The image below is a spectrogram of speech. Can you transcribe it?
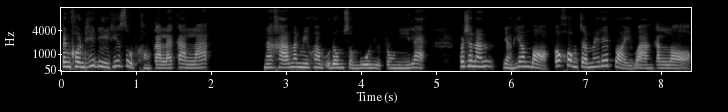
เป็นคนที่ดีที่สุดของกันและกันละนะคะ มันมีความอุดมสมบูรณ์อยู่ตรงนี้แหละ เพราะฉะนั้นอย่างที่ออมบอกก็คงจะไม่ได้ปล่อยวางกันหรอก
